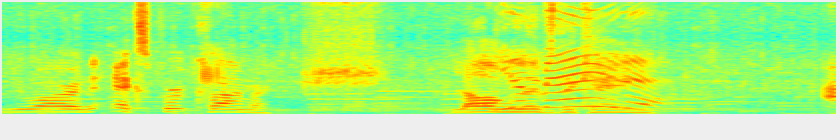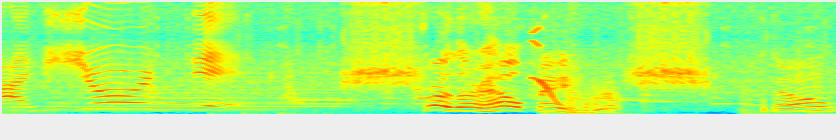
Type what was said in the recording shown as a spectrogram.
You are an expert climber. Long you live the king. It. I sure did. Brother, help me! No,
